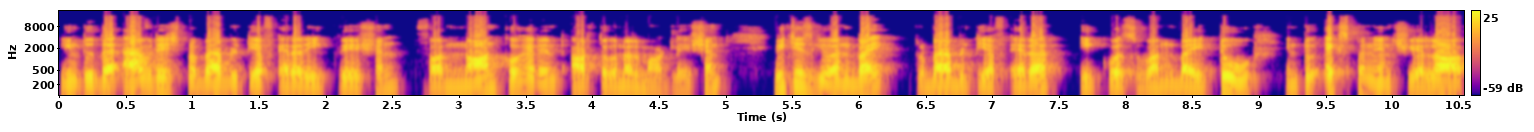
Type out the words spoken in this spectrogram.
into the average probability of error equation for non-coherent orthogonal modulation, which is given by probability of error equals 1 by 2 into exponential of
